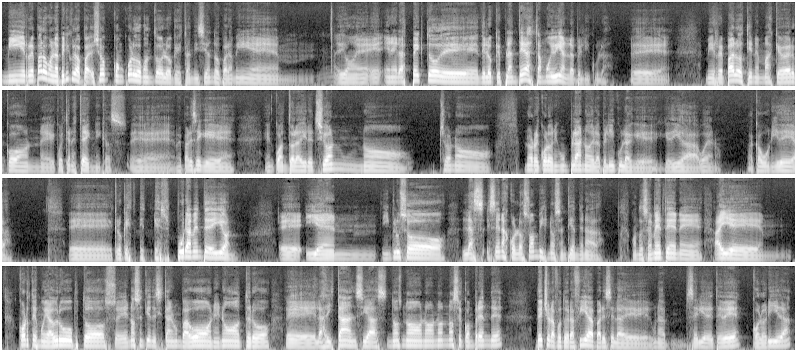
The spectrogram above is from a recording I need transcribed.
mi reparo con la película, yo concuerdo con todo lo que están diciendo. Para mí, digo, en el aspecto de, de lo que plantea, está muy bien la película. Eh, mis reparos tienen más que ver con eh, cuestiones técnicas. Eh, me parece que en cuanto a la dirección, no, yo no, no recuerdo ningún plano de la película que, que diga, bueno, acá hubo una idea. Eh, creo que es, puramente de guion. Eh, y en incluso las escenas con los zombies no se entiende nada. Cuando se meten eh, hay cortes muy abruptos, no se entiende si están en un vagón, en otro, las distancias, no, no, no, no, no se comprende. De hecho la fotografía parece la de una serie de TV colorida.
